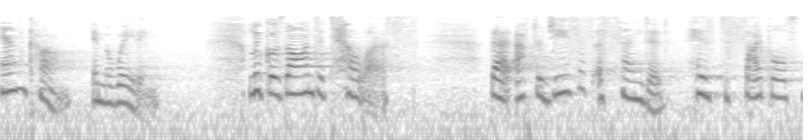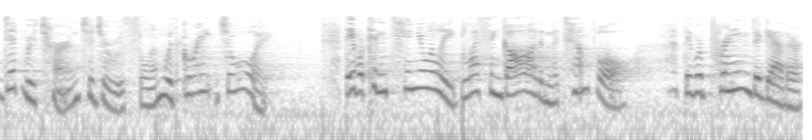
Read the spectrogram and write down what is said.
can come in the waiting. Luke goes on to tell us that after Jesus ascended, his disciples did return to Jerusalem with great joy. They were continually blessing God in the temple. They were praying together.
